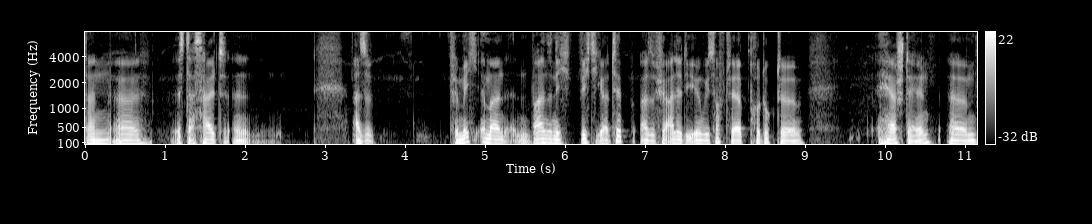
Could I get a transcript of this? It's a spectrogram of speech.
dann äh, ist das halt, äh, also für mich immer ein, ein wahnsinnig wichtiger Tipp, also für alle, die irgendwie Softwareprodukte herstellen, ähm,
